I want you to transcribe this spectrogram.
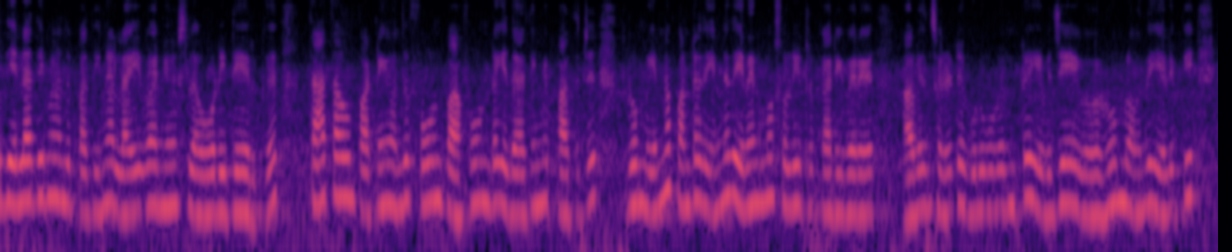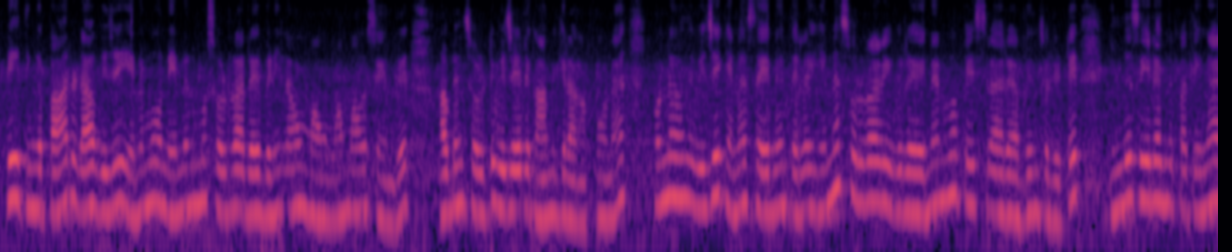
இது எல்லாத்தையுமே வந்து பார்த்திங்கன்னா லைவாக நியூஸில் ஓடிட்டே இருக்குது தாத்தாவும் பாட்டையும் வந்து ஃபோன் பா ஃபோனில் எல்லாத்தையுமே பார்த்துட்டு ரூம் என்ன பண்ணுறது என்னது? என்னென்னமோ சொல்லிகிட்டு இருக்கார் இவர். அப்படின்னு சொல்லிட்டு குடு குடுன்ட்டு விஜய் ரூமில் வந்து எழுப்பி டே இங்கே பாருடா விஜய் என்னமோ என்னென்னமோ சொல்கிறாரு வெனிலாவும் மாமா மாமாவும் சேர்ந்து அப்படின்னு சொல்லிட்டு விஜய்கிட்ட காமிக்கிறாங்க ஃபோனை உடனே வந்து விஜய்க்கு என்ன செய்யணும்னு தெரியல. என்ன சொல்கிறாரு இவர்? என்னென்னமோ பேசுகிறாரு அப்படின்னு சொல்லிட்டு இந்த சைடு வந்து பார்த்திங்கன்னா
